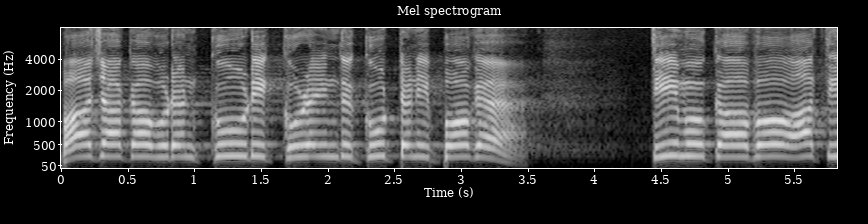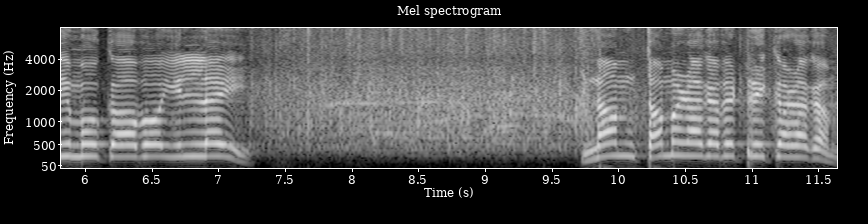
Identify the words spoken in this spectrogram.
பாஜகவுடன் கூடி குழைந்து கூட்டணி போக திமுகவோ அதிமுகவோ இல்லை. நம் தமிழக வெற்றி கழகம்.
